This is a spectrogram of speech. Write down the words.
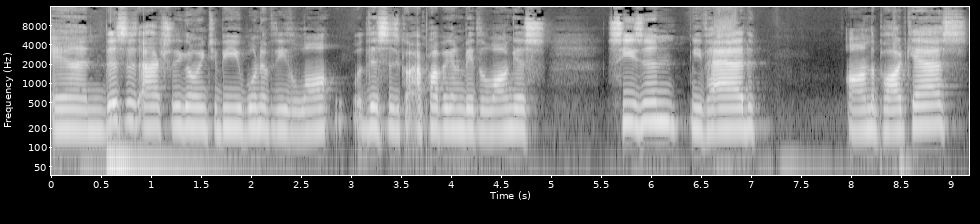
And this is actually going to be one of the long. This is probably going to be the longest season we've had on the podcast,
